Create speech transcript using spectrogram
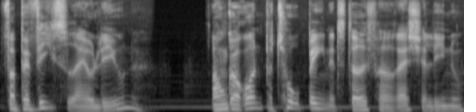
For beviset er jo levende, og hun går rundt på to ben et sted i Fredericia lige nu.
